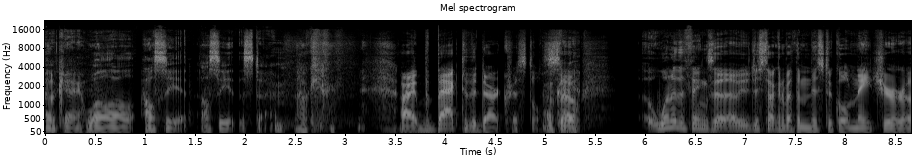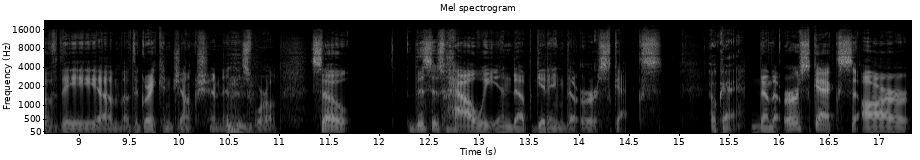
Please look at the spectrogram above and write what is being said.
Okay. Well, I'll I'll see it. I'll see it this time. Okay. All right, but back to the Dark Crystal. So uh, one of the things uh, I was just talking about the mystical nature of the um, of the Great Conjunction in this world. So this is how we end up getting the UrSkeks. Okay. Now the UrSkeks are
